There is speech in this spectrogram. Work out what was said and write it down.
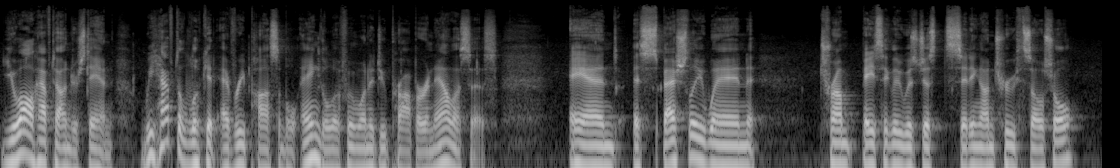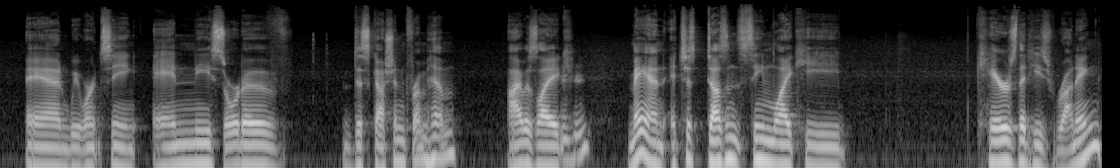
you all have to understand we have to look at every possible angle if we want to do proper analysis. And especially when Trump basically was just sitting on Truth Social and we weren't seeing any sort of discussion from him, I was like, mm-hmm. man, it just doesn't seem like he cares that he's running.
